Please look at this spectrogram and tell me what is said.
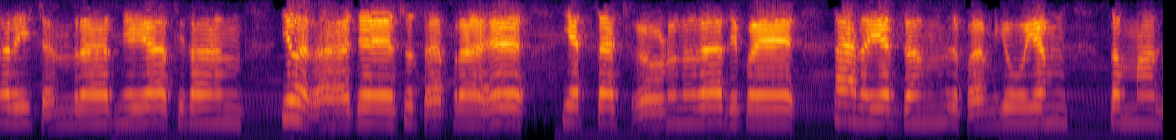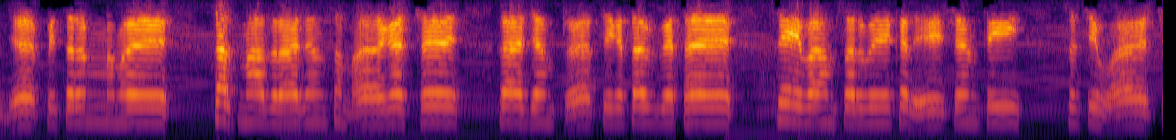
हरिचन्द्राज्ञया स्थितान्। युवराज सुतप्राह शृणुनराधिपे आनयध्वं नृपं यूयं सम्मान्य पितरं मम तस्माद् राजन् समागच्छ राजं प्रतिगतव्यथ सेवां सर्वे करिष्यन्ति सचिवाश्च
